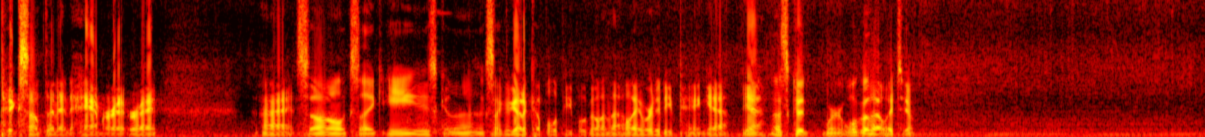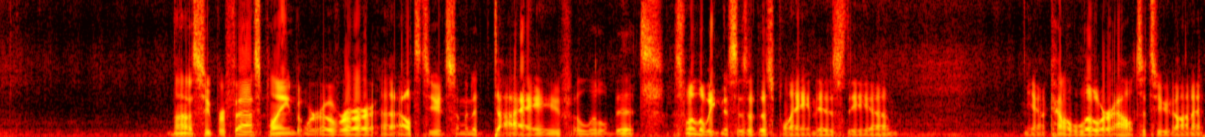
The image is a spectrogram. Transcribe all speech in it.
pick something and hammer it, right? All right, so looks like E's going. Looks like we got a couple of people going that way. Where did he ping? Yeah, yeah, that's good. We're, we'll go that way too. Not a super fast plane, but we're over our uh, altitude, so I'm going to dive a little bit. It's one of the weaknesses of this plane is the, um, you know, kind of lower altitude on it.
